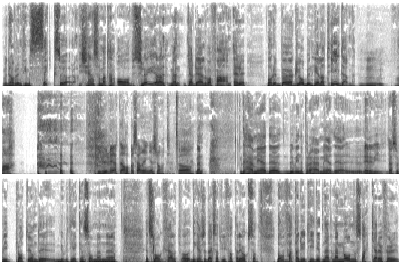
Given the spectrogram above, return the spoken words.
Men det har väl ingenting med sex att göra? Det känns som att han avslöjar att, men Gardell, vad fan, är det, var det böglobbyn hela tiden? Mm. Va? Vi vill veta, jag hoppas han ringer snart. Ja. Men det här med, eh, du var inne på det här med, eh, vi, alltså vi pratar ju om det, biblioteken som en, eh, ett slagfält. Va? Det är kanske är dags att vi fattar det också. De fattade ju tidigt, när, när någon stackare för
